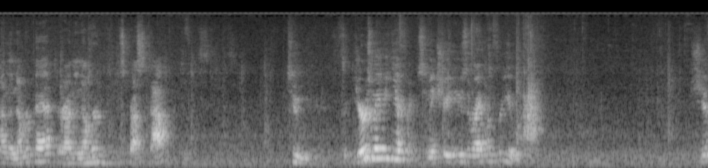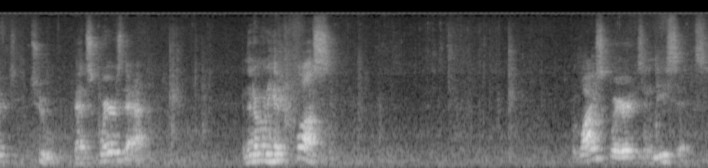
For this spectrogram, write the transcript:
on the number pad, or on the number across the top. To Yours may be different, so make sure you use the right one for you. Shift 2, that squares that. And then I'm going to hit plus. The y squared is in D6.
